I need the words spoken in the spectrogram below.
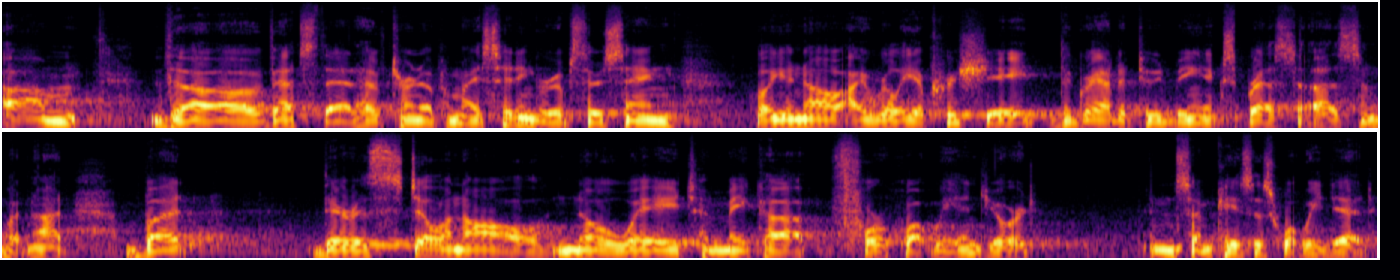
Um, the vets that have turned up in my sitting groups, they're saying, well, you know, I really appreciate the gratitude being expressed to us and whatnot, but there is still in all no way to make up for what we endured, and in some cases, what we did.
